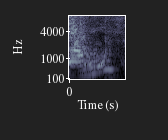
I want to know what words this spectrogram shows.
Oh.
